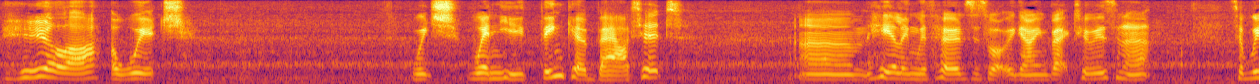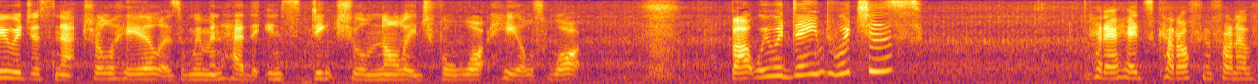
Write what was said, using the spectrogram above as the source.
healer, a witch, which when you think about it, um, healing with herbs is what we're going back to, isn't it? So we were just natural healers. Women had the instinctual knowledge for what heals what. But we were deemed witches. Had our heads cut off in front of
